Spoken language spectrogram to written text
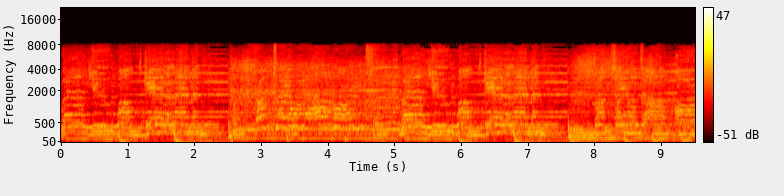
Well, you won't get a lemon from Toyota Well, you won't get a lemon from Toyota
